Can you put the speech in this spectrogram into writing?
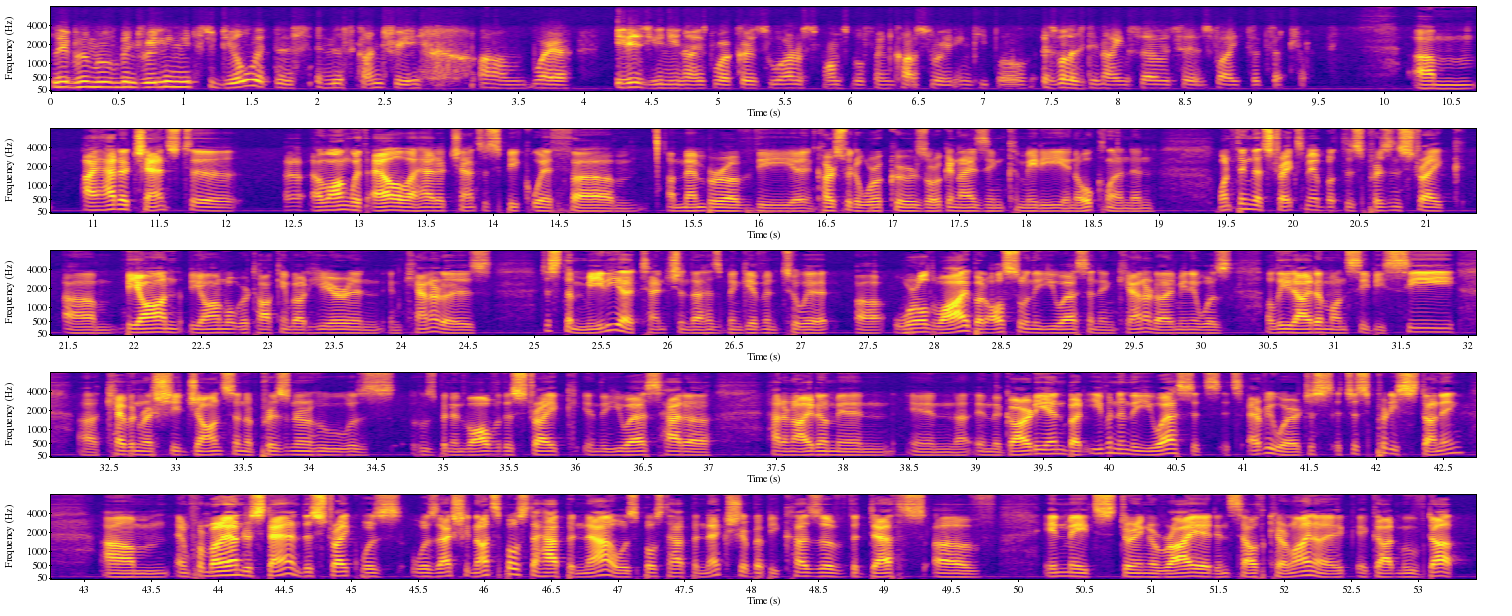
labor movement really needs to deal with this in this country, um, where it is unionized workers who are responsible for incarcerating people as well as denying services, rights, etc. Um, I had a chance to, uh, along with El, I had a chance to speak with um, a member of the Incarcerated Workers Organizing Committee in Oakland, and one thing that strikes me about this prison strike, um, beyond beyond what we're talking about here in, in Canada, is just the media attention that has been given to it uh, worldwide, but also in the U.S. and in Canada. I mean, it was a lead item on CBC. Uh, Kevin Rashid Johnson, a prisoner who was who's been involved with the strike in the U.S., had a had an item in in uh, in the Guardian. But even in the U.S., it's it's everywhere. Just it's just pretty stunning. Um, and from what I understand, this strike was was actually not supposed to happen now. It was supposed to happen next year, but because of the deaths of inmates during a riot in South Carolina, it, it got moved up.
